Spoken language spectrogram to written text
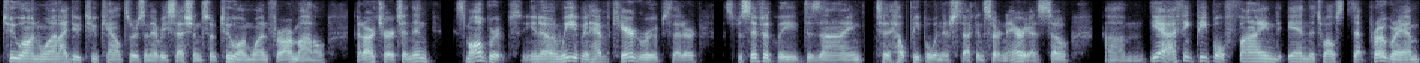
two on one. I do two counselors in every session. So, two on one for our model at our church. And then small groups, you know, and we even have care groups that are specifically designed to help people when they're stuck in certain areas. So, um, yeah, I think people find in the 12 step program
